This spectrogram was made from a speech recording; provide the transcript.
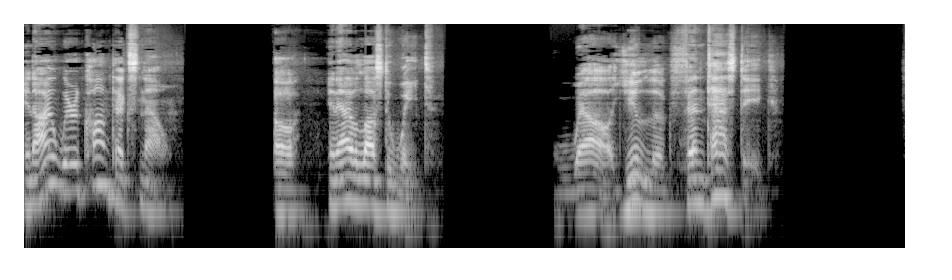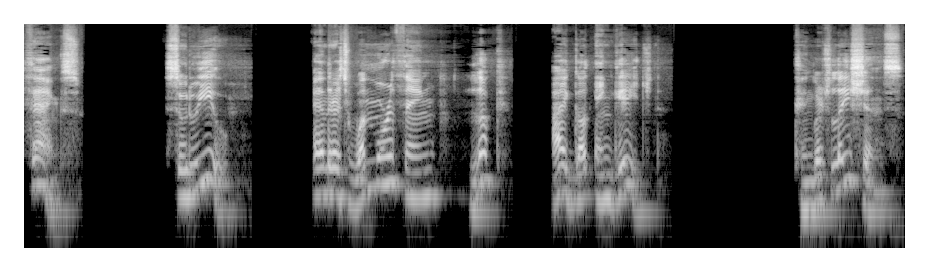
And I wear contacts now. Oh, and I've lost weight. Well, you look fantastic. Thanks. So do you. And there's one more thing. Look, I got engaged. Congratulations.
